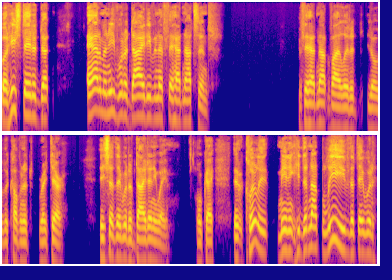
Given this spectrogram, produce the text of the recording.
But he stated that Adam and Eve would have died even if they had not sinned, if they had not violated, you know, the covenant right there. He said they would have died anyway. Okay, clearly meaning he did not believe that they would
